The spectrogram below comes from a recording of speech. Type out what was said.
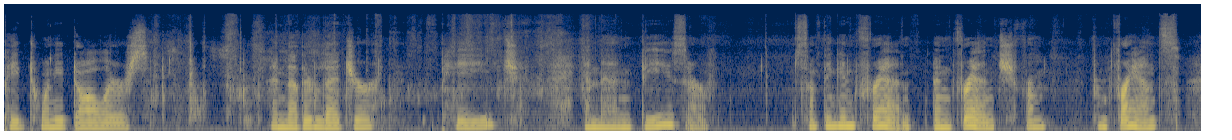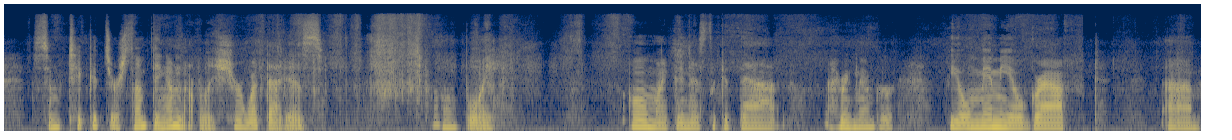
Paid $20. Another ledger page. And then these are something in French, in French from from France some tickets or something. I'm not really sure what that is. Oh boy. Oh my goodness, look at that. I remember the old mimeographed um,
